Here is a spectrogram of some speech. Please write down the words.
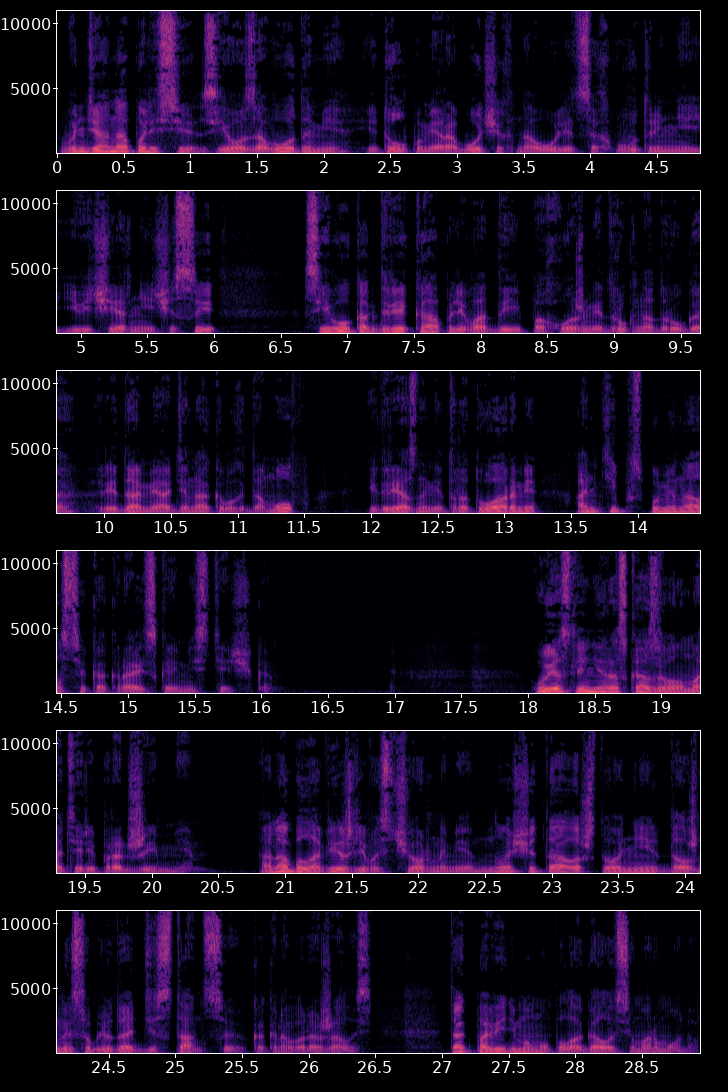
В Индианаполисе с его заводами и толпами рабочих на улицах в утренние и вечерние часы, с его как две капли воды, похожими друг на друга, рядами одинаковых домов и грязными тротуарами, Антип вспоминался как райское местечко. Уэсли не рассказывал матери про Джимми. Она была вежлива с черными, но считала, что они должны соблюдать дистанцию, как она выражалась. Так, по-видимому, полагалось у мормонов.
